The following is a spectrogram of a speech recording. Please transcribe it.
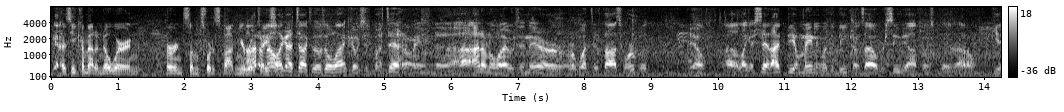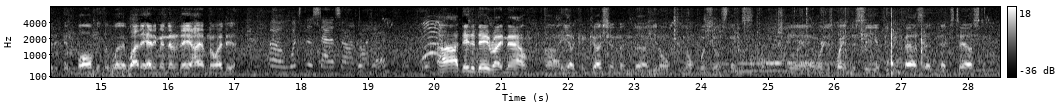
has he come out of nowhere and earned some sort of spot in your rotation? I don't know. I got to talk to those old line coaches about that. I mean, uh, I don't know why he was in there or, or, what their thoughts were, but you know, uh, like I said, I deal mainly with the defense. I oversee the offense, but I don't get involved with the way, Why they had him in there today, I have no idea. Uh, what's the status on Audrey? Uh, day to day right now. Uh, he had a concussion, and uh, you know you don't push those things. And we're just waiting to see if he can pass that next test, and,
